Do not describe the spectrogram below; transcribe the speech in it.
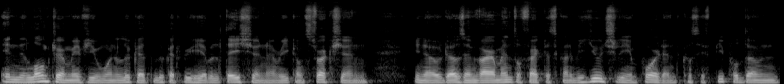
in the long term, if you want to look at look at rehabilitation and reconstruction, you know those environmental factors are going to be hugely important because if people don't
